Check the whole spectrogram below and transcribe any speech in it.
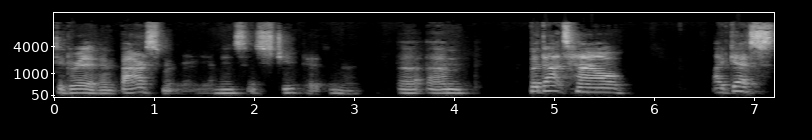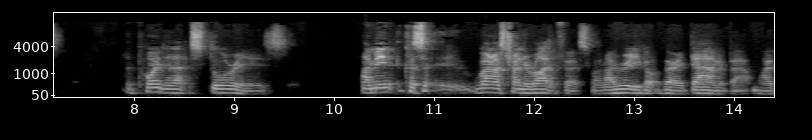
degree of embarrassment. Really, I mean, it's so stupid, you know. But um, but that's how. I guess the point of that story is I mean, because uh, when I was trying to write the first one, I really got very down about my,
